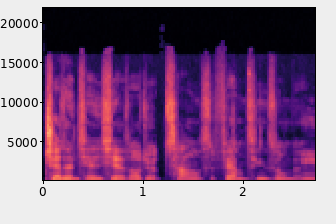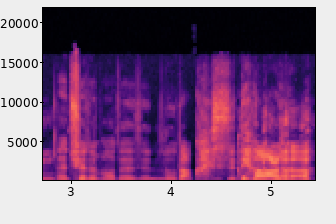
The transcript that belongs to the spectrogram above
确诊前写的时候就唱的是非常轻松的，嗯，但确诊后真的是录到快死掉了，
